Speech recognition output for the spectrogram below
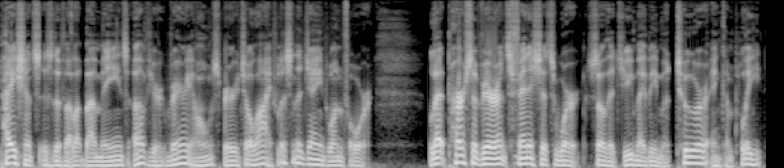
Patience is developed by means of your very own spiritual life. Listen to James 1 4. Let perseverance finish its work so that you may be mature and complete,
